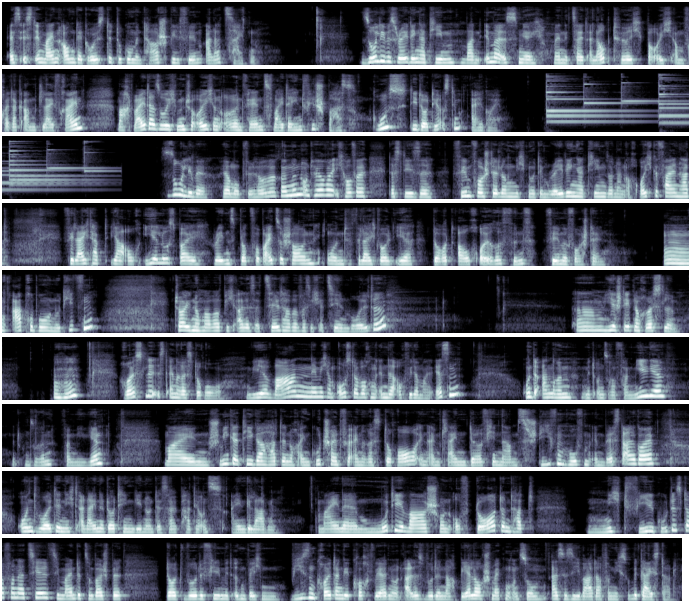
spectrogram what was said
Es ist in meinen Augen der größte Dokumentarspielfilm aller Zeiten. So, liebes Radinger Team, wann immer es mir meine Zeit erlaubt, höre ich bei euch am Freitagabend live rein. Macht weiter so. Ich wünsche euch und euren Fans weiterhin viel Spaß. Gruß, die Dotti aus dem Allgäu. So, liebe Hörmupfelhörerinnen und Hörer, ich hoffe, dass diese Filmvorstellung nicht nur dem Radinger Team, sondern auch euch gefallen hat. Vielleicht habt ja auch ihr Lust, bei Radens Blog vorbeizuschauen und vielleicht wollt ihr dort auch eure fünf Filme vorstellen. Ähm, apropos Notizen. Schaue ich nochmal, ob ich alles erzählt habe, was ich erzählen wollte. Ähm, hier steht noch Rössle. Mhm. Rössle ist ein Restaurant. Wir waren nämlich am Osterwochenende auch wieder mal essen. Unter anderem mit unserer Familie, mit unseren Familien. Mein Schwiegertiger hatte noch einen Gutschein für ein Restaurant in einem kleinen Dörfchen namens Stiefenhofen im Westallgäu und wollte nicht alleine dorthin gehen und deshalb hat er uns eingeladen. Meine Mutti war schon oft dort und hat nicht viel Gutes davon erzählt. Sie meinte zum Beispiel, dort würde viel mit irgendwelchen Wiesenkräutern gekocht werden und alles würde nach Bärlauch schmecken und so. Also sie war davon nicht so begeistert.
